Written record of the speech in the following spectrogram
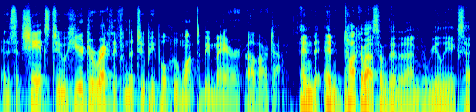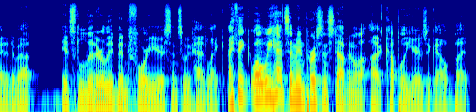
and it's a chance to hear directly from the two people who want to be mayor of our town. and and talk about something that I'm really excited about. It's literally been four years since we've had like I think well we had some in person stuff in a, a couple years ago, but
